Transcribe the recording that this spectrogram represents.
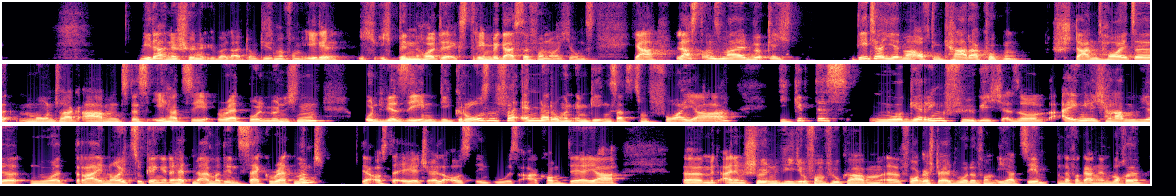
Wieder eine schöne Überleitung, diesmal vom Egel. Ich, ich bin heute extrem begeistert von euch Jungs. Ja, lasst uns mal wirklich detailliert mal auf den Kader gucken. Stand heute Montagabend des EHC Red Bull München. Und wir sehen die großen Veränderungen im Gegensatz zum Vorjahr, die gibt es nur geringfügig. Also eigentlich haben wir nur drei Neuzugänge. Da hätten wir einmal den Zach Redmond, der aus der AHL aus den USA kommt, der ja äh, mit einem schönen Video vom Flughafen äh, vorgestellt wurde vom IHC in der vergangenen Woche.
